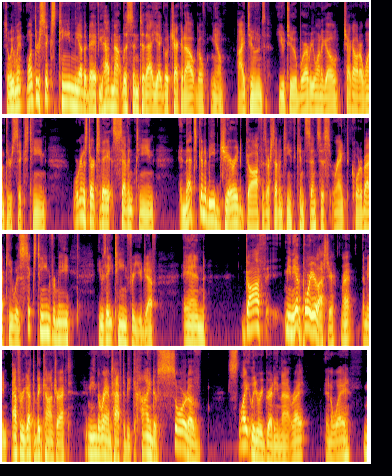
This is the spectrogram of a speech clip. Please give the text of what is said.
So we went 1 through 16 the other day. If you have not listened to that yet, go check it out. Go, you know, iTunes, YouTube, wherever you want to go, check out our 1 through 16. We're going to start today at 17, and that's going to be Jared Goff as our 17th consensus ranked quarterback. He was 16 for me, he was 18 for you, Jeff. And Goff, I mean, he had a poor year last year, right? I mean, after he got the big contract, I mean, the Rams have to be kind of, sort of, slightly regretting that, right? In a way. I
